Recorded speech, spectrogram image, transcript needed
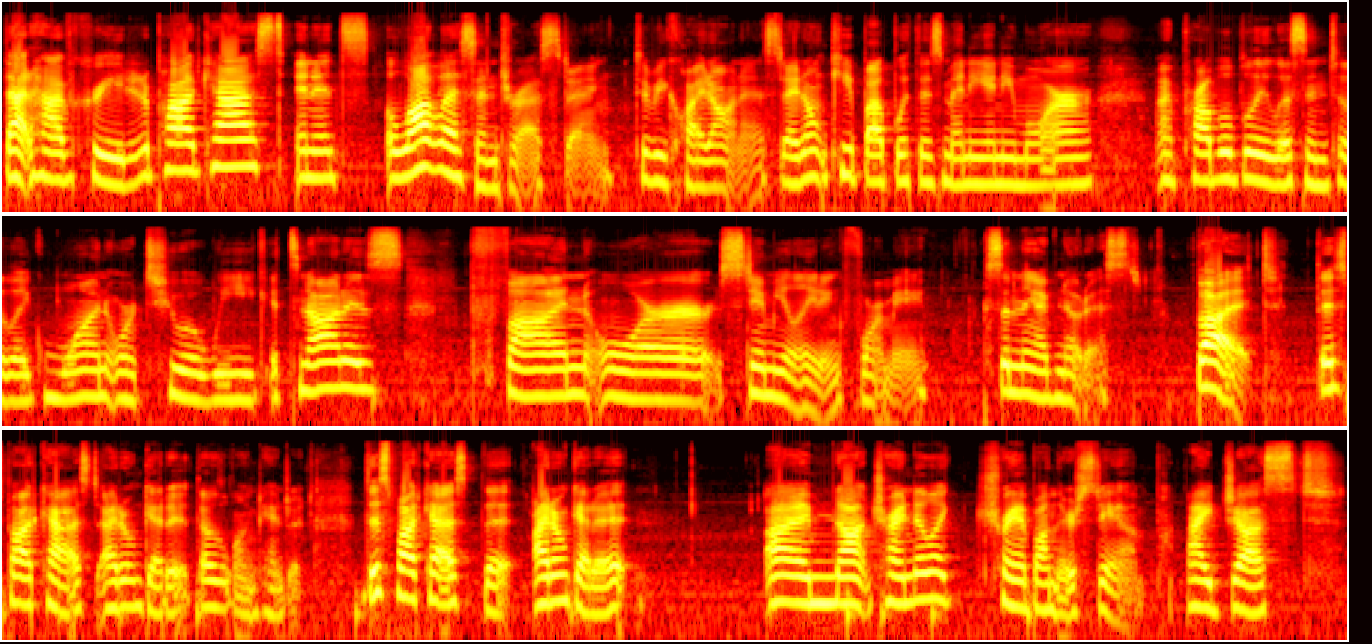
that have created a podcast and it's a lot less interesting to be quite honest. I don't keep up with as many anymore I probably listen to like one or two a week. It's not as fun or stimulating for me. Something I've noticed. But this podcast, I don't get it. That was a long tangent. This podcast that I don't get it. I'm not trying to like tramp on their stamp. I just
